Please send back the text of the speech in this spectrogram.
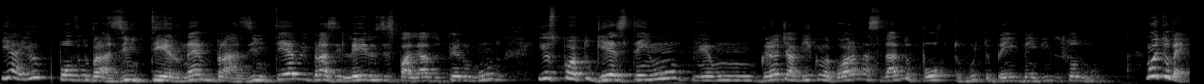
E aí o povo do Brasil inteiro, né? Brasil inteiro e brasileiros espalhados pelo mundo. E os portugueses, tem um, um grande amigo agora na cidade do Porto. Muito bem, bem-vindo todo mundo. Muito bem,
